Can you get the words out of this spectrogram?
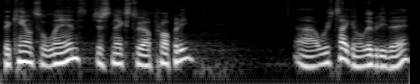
the council land just next to our property. Uh, we've taken a liberty there.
